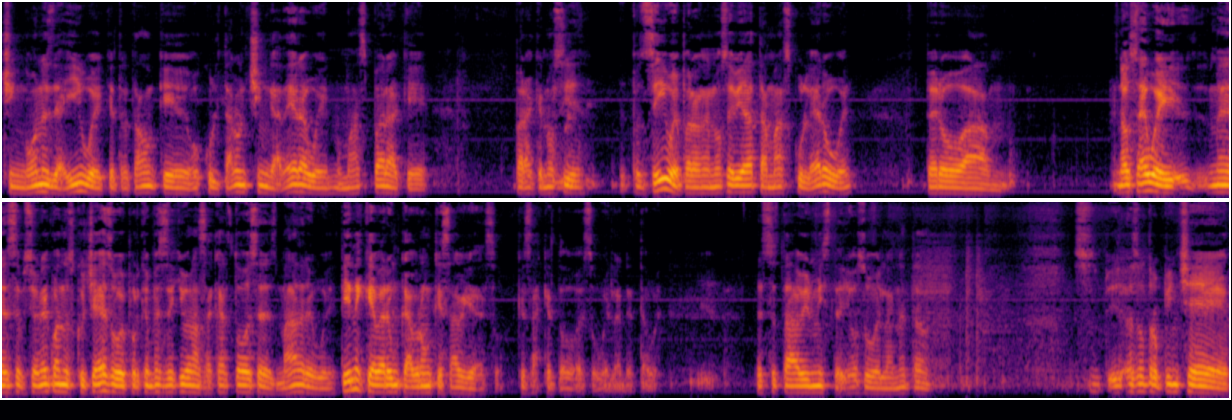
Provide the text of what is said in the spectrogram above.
chingones de ahí, güey, que trataron, que ocultaron chingadera, güey, nomás para que, para que no se, pues sí, güey, para que no se viera tan más culero, güey. Pero, am, no sé, güey, me decepcioné cuando escuché eso, güey, porque pensé que iban a sacar todo ese desmadre, güey. Tiene que haber un cabrón que salga eso, que saque todo eso, güey, la neta, güey. Eso estaba bien misterioso, güey, la neta. Es, es otro pinche,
